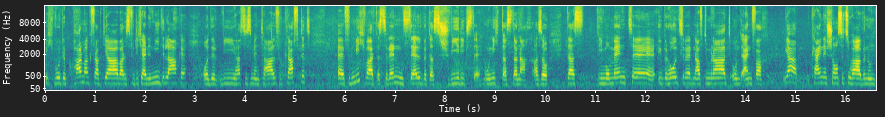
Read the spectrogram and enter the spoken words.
ich wurde ein paar Mal gefragt, ja, war das für dich eine Niederlage oder wie hast du es mental verkraftet? Äh, für mich war das Rennen selber das Schwierigste und nicht das danach. Also, dass die Momente überholt zu werden auf dem Rad und einfach ja, keine Chance zu haben und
